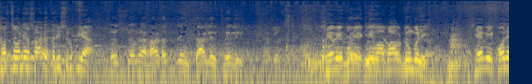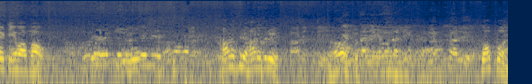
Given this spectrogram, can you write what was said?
છસો ને સાડત્રીસ રૂપિયા. છસો ને સાડત્રીસ ચાલીસ થેલી. જેવી ક્વોલિટી એવા ભાવ ડુંગળી. જેવી ક્વોલિટી એવા ભાવ. સાડત્રીસ સાડત્રીસ ચોપન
